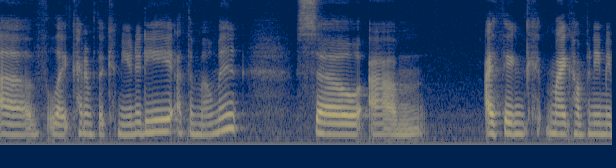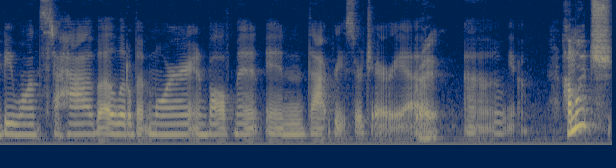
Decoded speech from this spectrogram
of like kind of the community at the moment. So um, I think my company maybe wants to have a little bit more involvement in that research area. Right. Um, yeah. How much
